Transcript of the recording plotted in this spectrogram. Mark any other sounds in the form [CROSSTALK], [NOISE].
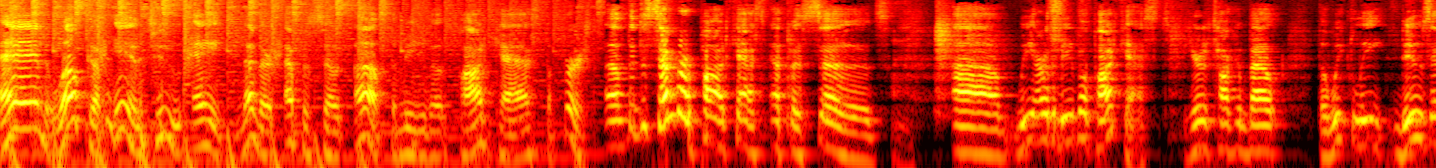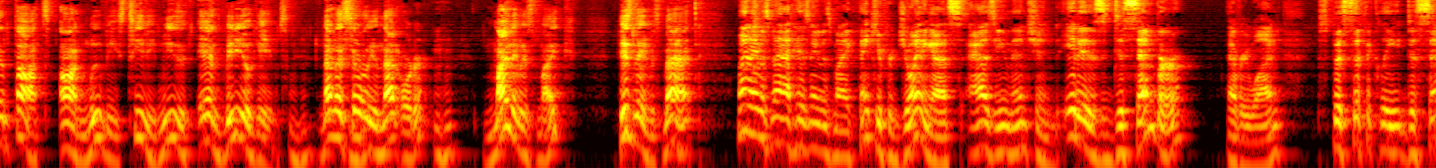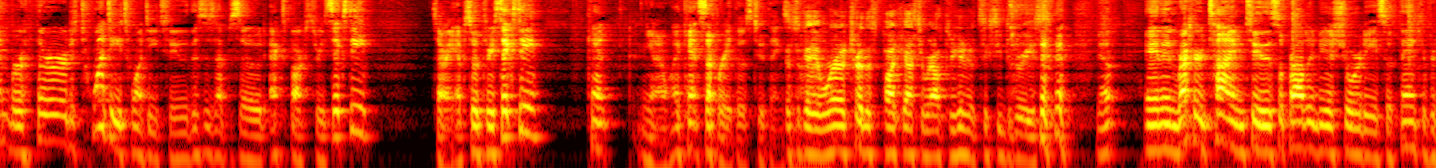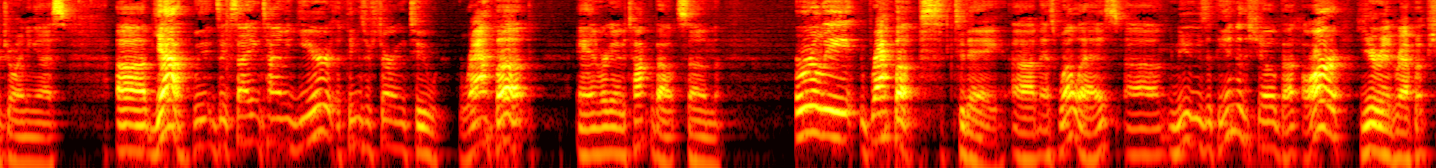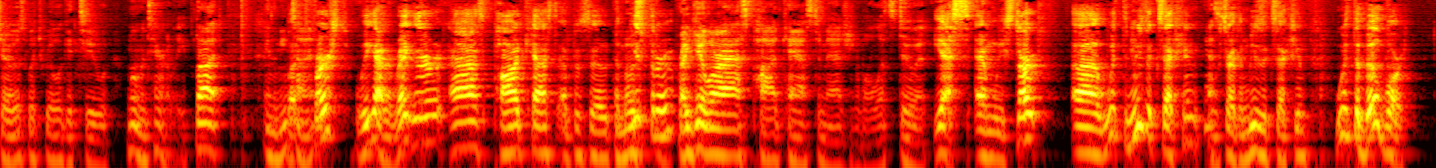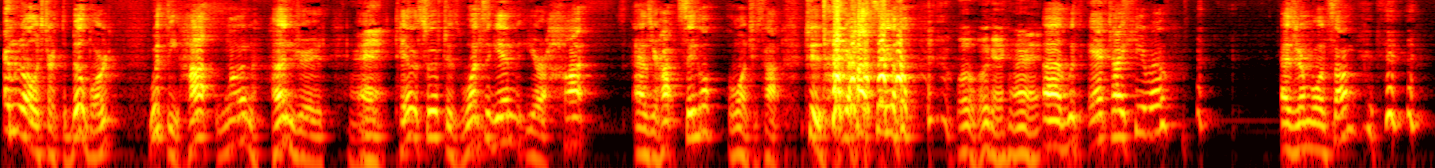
And welcome into another episode of the Media Vote Podcast, the first of the December podcast episodes. Uh, we are the Media Vote Podcast, here to talk about the weekly news and thoughts on movies, TV, music, and video games. Not necessarily in that order. My name is Mike. His name is Matt. My name is Matt. His name is Mike. Thank you for joining us. As you mentioned, it is December, everyone. Specifically, December 3rd, 2022. This is episode Xbox 360. Sorry, episode 360. Can't, you know, I can't separate those two things. It's okay. We're going to turn this podcast around 360 degrees. [LAUGHS] yep. And in record time, too. This will probably be a shorty, so thank you for joining us. Uh, yeah, it's an exciting time of year. Things are starting to wrap up, and we're going to talk about some early wrap ups today, um, as well as uh, news at the end of the show about our year end wrap up shows, which we'll get to momentarily. But in the meantime, but first, we got a regular ass podcast episode the most through. regular ass podcast imaginable. Let's do it. Yes, and we start uh, with the music section. We start the music section with the Billboard, and we always start the Billboard with the Hot 100. And. Taylor Swift is once again your hot as your hot single. Well, one, she's hot. Two, your hot single [LAUGHS] Whoa, okay, all right. uh, with "Anti-Hero" as your number one song.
